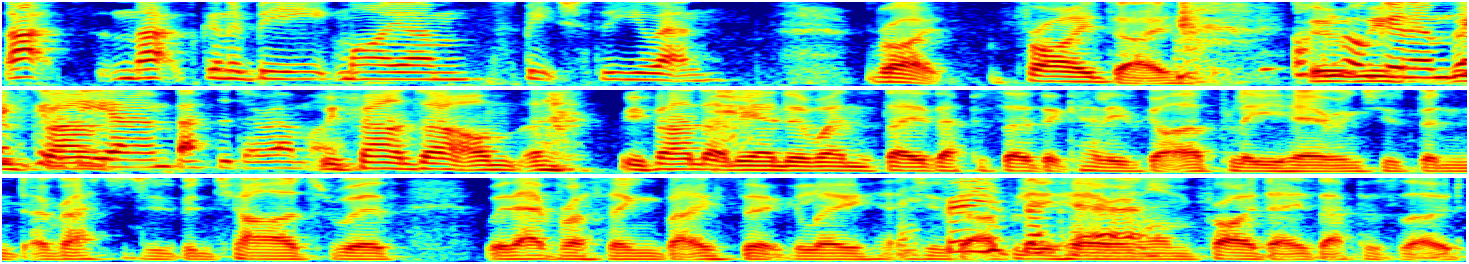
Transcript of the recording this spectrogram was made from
That's and that's going to be my um speech to the UN. Right, Friday. I'm not We- going to. We not going to be found- an ambassador, am I? We found out on we found out at the end of Wednesday's episode that Kelly's got a plea hearing. She's been arrested. She's been charged with with everything basically, and she's got a plea hearing on Friday's episode,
